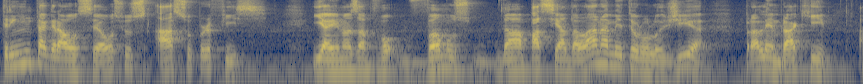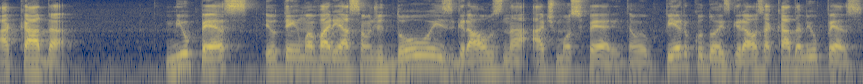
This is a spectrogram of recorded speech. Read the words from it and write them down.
30 graus Celsius à superfície. E aí nós vamos dar uma passeada lá na meteorologia para lembrar que a cada mil pés eu tenho uma variação de 2 graus na atmosfera. Então eu perco 2 graus a cada mil pés.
